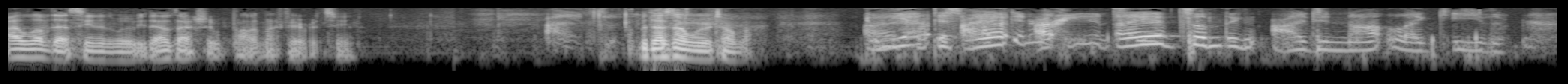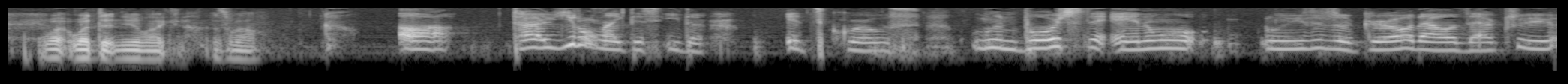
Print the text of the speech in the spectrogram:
I love that scene in the movie. That was actually probably my favorite scene. But that's not what we were talking about. We had this I, in our I, hands. I had something I did not like either. What What didn't you like as well? Uh, Tyler, you don't like this either. It's gross. When Boris the animal needed a girl that was actually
